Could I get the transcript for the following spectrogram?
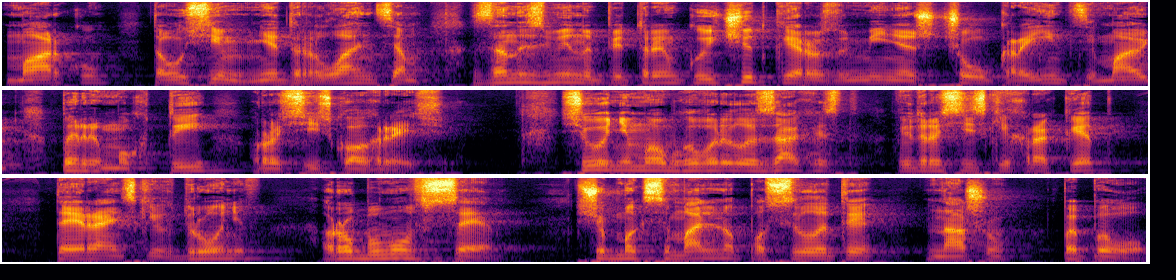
Марку та усім нідерландцям за незмінну підтримку і чітке розуміння, що українці мають перемогти російську агресію. Сьогодні ми обговорили захист від російських ракет та іранських дронів. Робимо все, щоб максимально посилити нашу ППО.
